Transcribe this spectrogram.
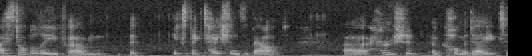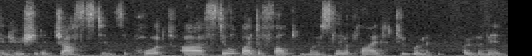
I still believe um, that expectations about uh, who should accommodate and who should adjust and support are still by default mostly applied to women over men.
